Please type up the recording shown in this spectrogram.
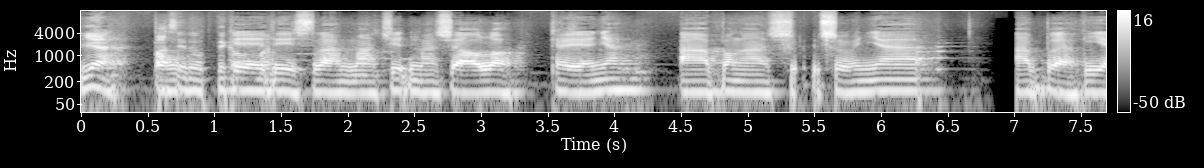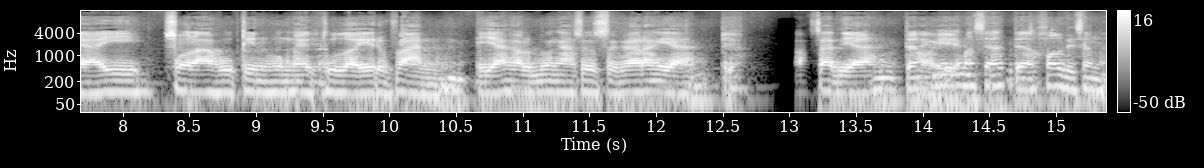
Iya, pas itu di Oke, di sebelah masjid, masya Allah, kayaknya uh, pengasuhnya Abah Kiai Solahuddin Humaidullah Irfan. Ya, kalau pengasuh sekarang ya, Iya. Ustadz ya. Dan oh, ini iya. masih ada hall di sana.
